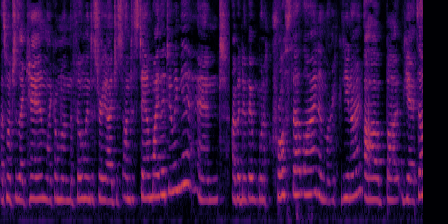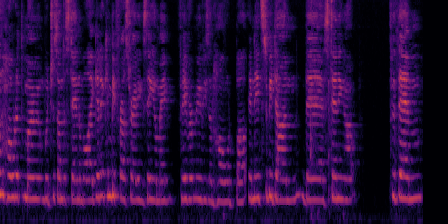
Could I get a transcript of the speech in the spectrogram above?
as much as I can. Like I'm not in the film industry, I just understand why they're doing it, and I would never want to cross that line and like you know. Uh, but yeah, it's on hold at the moment, which is understandable. I get it can be frustrating seeing your favorite movies on hold, but it needs to be done. They're standing up for them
